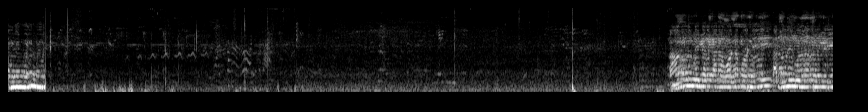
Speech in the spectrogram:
Thank you. நாங்களும் எங்களுக்கான ஓட்ட போட்டி கல்லூரி மாணவர்களுக்கு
